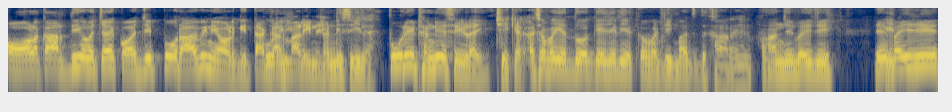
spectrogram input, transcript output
ਔਲ ਕਰਦੀ ਹੋਵੇ ਚਾਹੇ ਕੁਝ ਹੀ ਭੋਰਾ ਵੀ ਨਹੀਂ ਔਲ ਕੀਤਾ ਕਰਮ ਵਾਲੀ ਨੇ ਠੰਡੀ ਸੀਲ ਹੈ। ਪੂਰੀ ਠੰਡੀ ਸੀਲ ਆਈ ਠੀਕ ਹੈ। ਅੱਛਾ ਬਾਈ ਇਦੋਂ ਅੱਗੇ ਜਿਹੜੀ ਇੱਕ ਵੱਡੀ ਮੱਝ ਦਿਖਾ ਰਹੇ ਹਾਂ ਹਾਂਜੀ ਬਾਈ ਜੀ। ਇਹ ਬਾਈ ਜੀ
